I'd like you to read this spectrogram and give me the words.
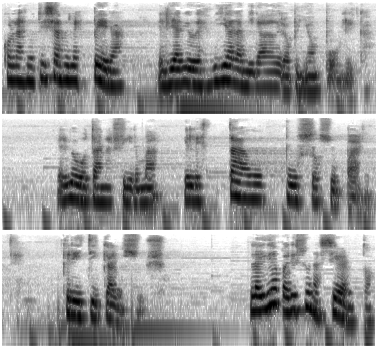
Con las noticias de la espera, el diario desvía la mirada de la opinión pública. El Botán afirma, el Estado puso su parte, critica lo suyo. La idea parece un acierto.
